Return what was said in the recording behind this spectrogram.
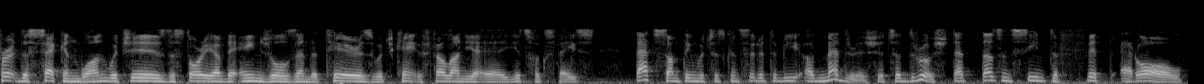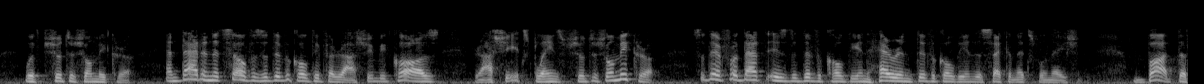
fir- the second one, which is the story of the angels and the tears which came, fell on uh, Yitzchak's face, that's something which is considered to be a medrash. It's a drush that doesn't seem to fit at all with Pshuta Mikra, and that in itself is a difficulty for Rashi because Rashi explains Pshuta Mikra. So therefore, that is the difficulty, inherent difficulty in the second explanation. But the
